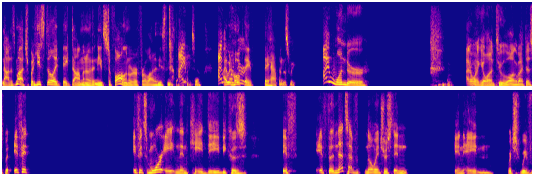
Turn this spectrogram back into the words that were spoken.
not as much, but he's still a big domino that needs to fall in order for a lot of these things to I- happen. too. I, I would wonder- hope they they happen this week. I wonder. I don't want to go on too long about this, but if it if it's more Ayton than KD, because if if the Nets have no interest in in Ayton, which we've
